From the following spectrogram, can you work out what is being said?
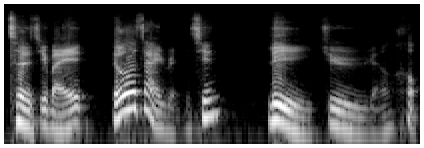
此即为德在人先，立居人后。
